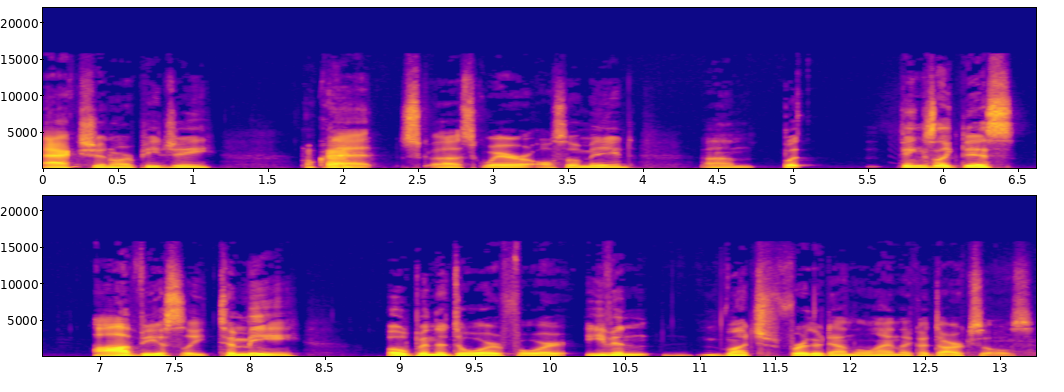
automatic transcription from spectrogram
action RPG okay. that uh, Square also made. Um, but things like this, obviously, to me, open the door for even much further down the line, like a Dark Souls,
